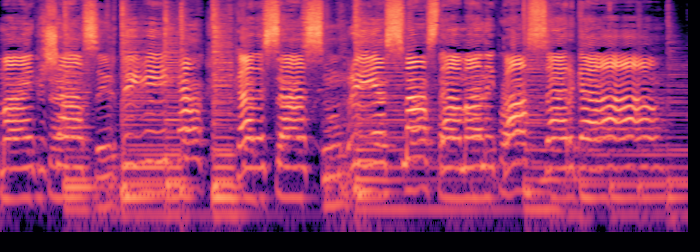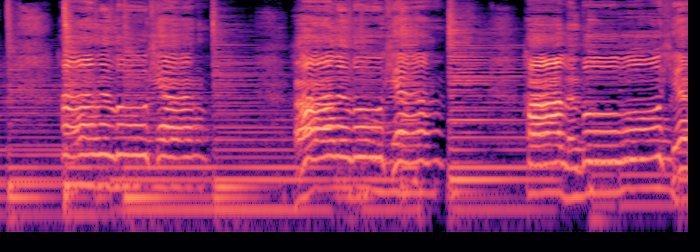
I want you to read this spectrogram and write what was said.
maiga žēlsirdīga, kad es esmu briesmās, tā mani pasargā. Aleluja, aleluja, aleluja.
